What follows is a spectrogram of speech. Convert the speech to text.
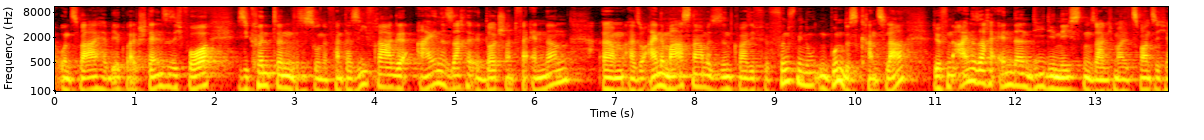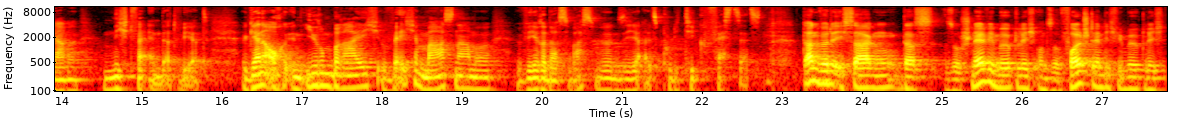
Äh, und zwar, Herr Birkwald, stellen Sie sich vor, Sie könnten, das ist so eine Fantasiefrage, eine Sache in Deutschland verändern. Ähm, also eine Maßnahme, Sie sind quasi für fünf Minuten Bundeskanzler, dürfen eine Sache ändern, die die nächsten, sage ich mal, 20 Jahre nicht verändert wird. Gerne auch in Ihrem Bereich. Welche Maßnahme wäre das? Was würden Sie als Politik festsetzen? dann würde ich sagen, dass so schnell wie möglich und so vollständig wie möglich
